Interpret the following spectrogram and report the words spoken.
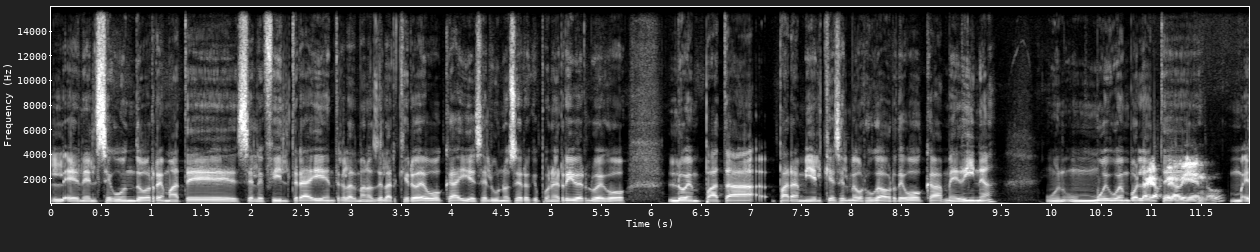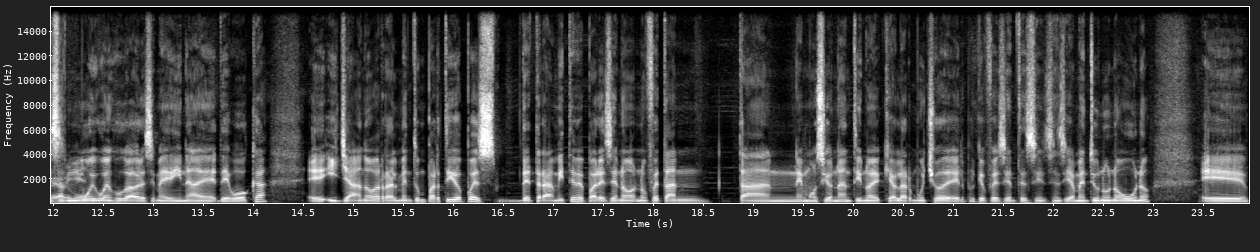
En el segundo remate se le filtra ahí entre las manos del arquero de Boca y es el 1-0 que pone River. Luego lo empata para mí el que es el mejor jugador de Boca, Medina. Un, un muy buen volante. Juega bien, ¿no? Es bien. muy buen jugador ese Medina de, de Boca. Eh, y ya no, realmente un partido pues de trámite me parece no, no fue tan, tan emocionante y no hay que hablar mucho de él porque fue sen- sencillamente un 1-1. Eh,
